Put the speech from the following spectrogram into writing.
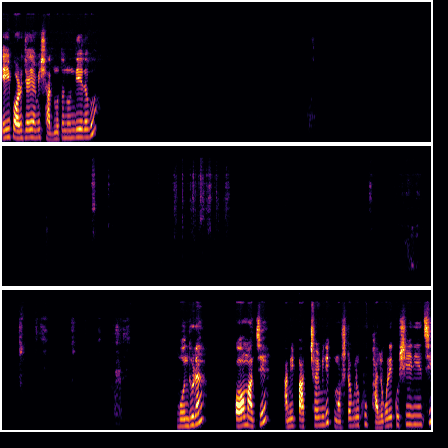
এই পর্যায়ে আমি স্বাদ মতো নুন দিয়ে দেবো। বন্ধুরা, কম আছে। আমি পাঁচ ছয় মিনিট মশলাগুলো খুব ভালো করে কষিয়ে নিয়েছি।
